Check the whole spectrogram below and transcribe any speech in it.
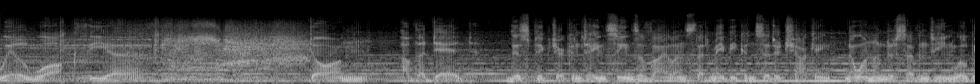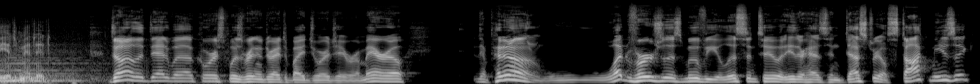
will walk the earth. Dawn of the Dead. This picture contains scenes of violence that may be considered shocking. No one under 17 will be admitted. Dawn of the Dead, well, of course, was written and directed by George A. Romero. Depending on what version of this movie you listen to, it either has industrial stock music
